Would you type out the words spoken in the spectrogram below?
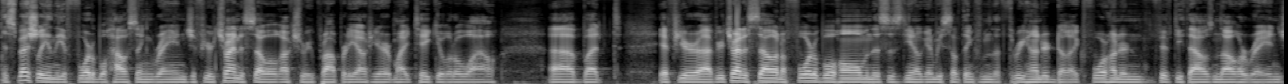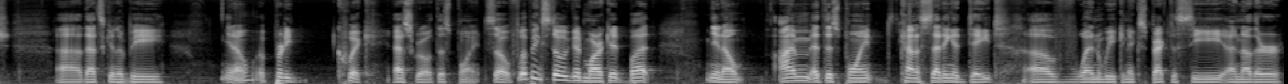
especially in the affordable housing range. If you're trying to sell a luxury property out here, it might take you a little while. Uh, but if you're uh, if you're trying to sell an affordable home, and this is you know going to be something from the three hundred to like four hundred and fifty thousand dollar range, uh, that's going to be you know a pretty quick escrow at this point. So flipping's still a good market, but you know I'm at this point kind of setting a date of when we can expect to see another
